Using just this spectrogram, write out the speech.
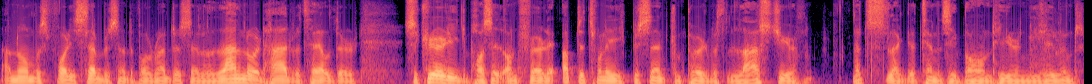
and almost 47% of all renters said a landlord had withheld their security deposit unfairly, up to 20% compared with last year. That's like the tenancy bond here in New Zealand.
